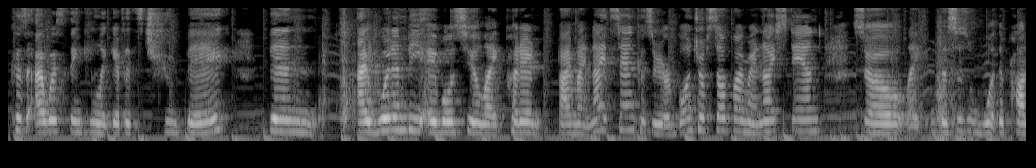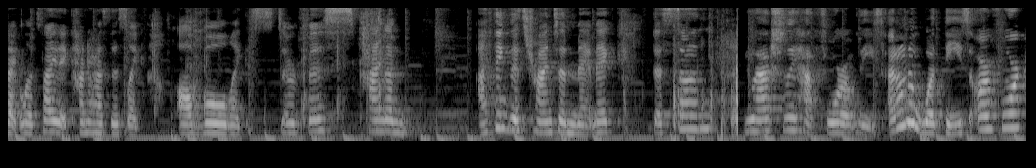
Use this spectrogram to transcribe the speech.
because I was thinking like if it's too big, then I wouldn't be able to like put it by my nightstand because there are a bunch of stuff by my nightstand. So like this is what the product looks like. It kind of has this like oval like surface kind of I think it's trying to mimic the sun. You actually have four of these. I don't know what these are for.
